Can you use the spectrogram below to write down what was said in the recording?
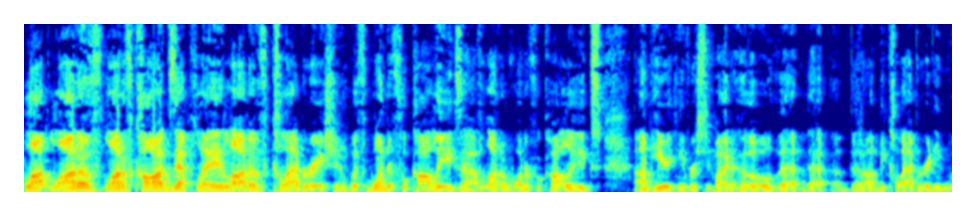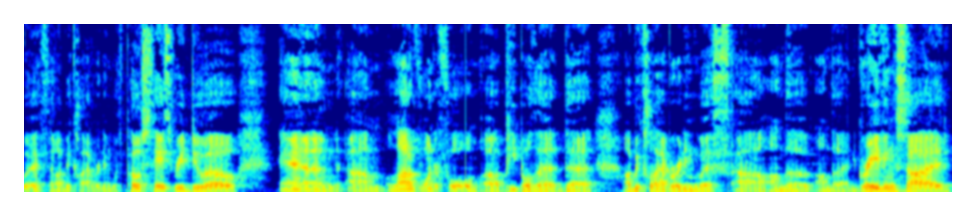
lot, lot of, lot of cogs at play. A lot of collaboration with wonderful colleagues. I have a lot of wonderful colleagues um, here at the University of Idaho that that that I'll be collaborating with, and I'll be collaborating with Post Haste Reed Duo and um, a lot of wonderful uh, people that that I'll be collaborating with uh, on the on the engraving side,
